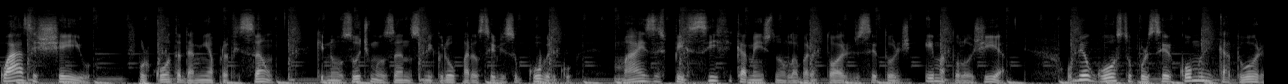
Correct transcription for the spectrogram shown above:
quase cheio por conta da minha profissão, que nos últimos anos migrou para o serviço público, mais especificamente no laboratório do setor de hematologia, o meu gosto por ser comunicador,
